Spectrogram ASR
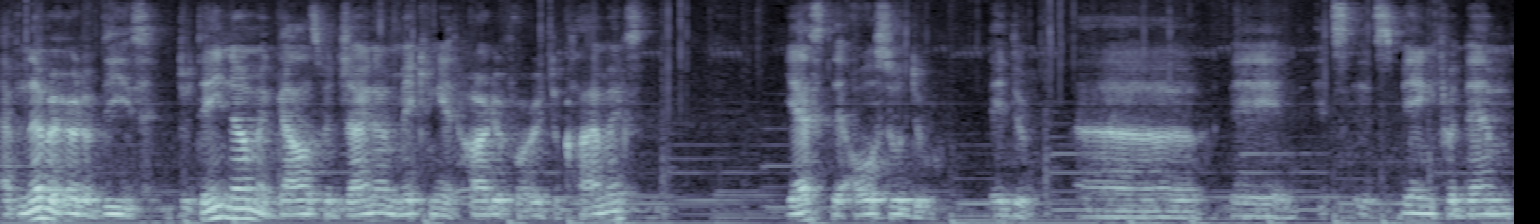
I've never heard of these. Do they numb a gal's vagina, making it harder for her to climax? Yes, they also do. They do. Uh, they, it's it's being for them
